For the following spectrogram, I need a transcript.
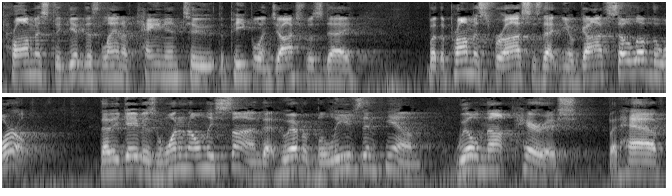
promised to give this land of Canaan to the people in Joshua's day. But the promise for us is that you know God so loved the world that he gave his one and only son that whoever believes in him will not perish but have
